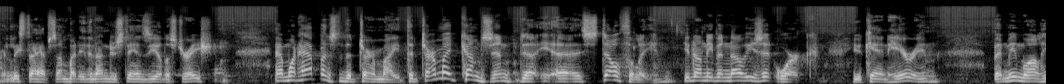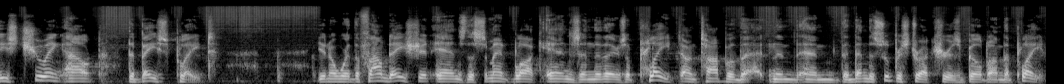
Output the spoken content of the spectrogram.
at least I have somebody that understands the illustration. And what happens to the termite? The termite comes in uh, uh, stealthily. You don't even know he's at work. You can't hear him. But meanwhile, he's chewing out the base plate. You know, where the foundation ends, the cement block ends, and there's a plate on top of that. And, and then the superstructure is built on the plate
